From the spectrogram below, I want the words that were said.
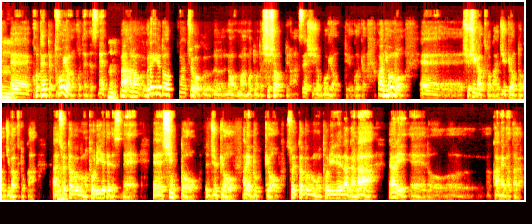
うんえー古典って東洋の古典ですね。うんまあ、あの、具体的に言うと、中国の、まあ、もともと師匠っていうのがですね。師匠五行っていう五行。これは日本も、えー、朱子学とか儒教とか儒学とか、あそういった部分も取り入れてですね、えー神道、儒教、あるいは仏教、そういった部分も取り入れながら、やはり、えーの考え方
